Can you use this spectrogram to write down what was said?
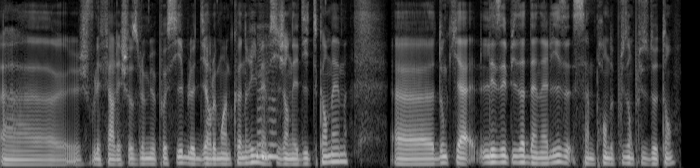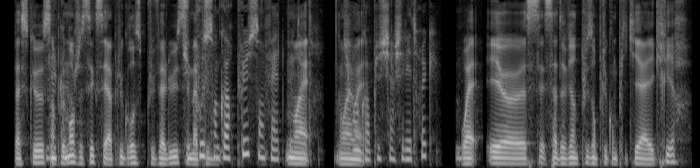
je voulais faire les choses le mieux possible, dire le moins de conneries, même mhm. si j'en ai dites quand même. Euh, donc il y a les épisodes d'analyse, ça me prend de plus en plus de temps parce que simplement je sais que c'est la plus grosse plus-value. Tu ma pousses encore plus en fait, peut-être. tu vas encore plus chercher les trucs. Mhm. Ouais, et euh, ça devient de plus en plus compliqué à écrire.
